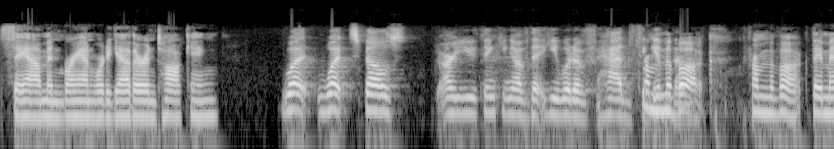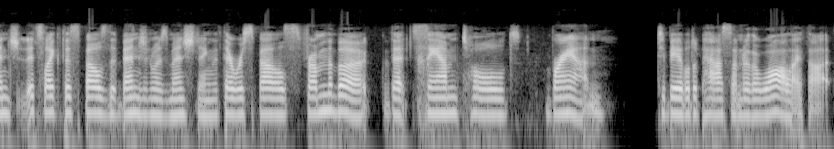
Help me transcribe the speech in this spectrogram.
Sam and Bran were together and talking. What what spells are you thinking of that he would have had to from give the them? book from the book they mentioned it's like the spells that benjen was mentioning that there were spells from the book that sam told bran to be able to pass under the wall i thought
